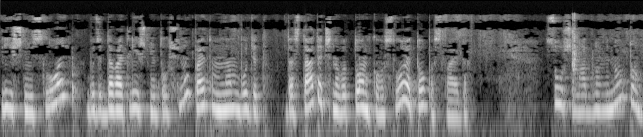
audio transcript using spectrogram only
лишний слой, будет давать лишнюю толщину, поэтому нам будет достаточно вот тонкого слоя топа слайдер. Сушим одну минуту.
